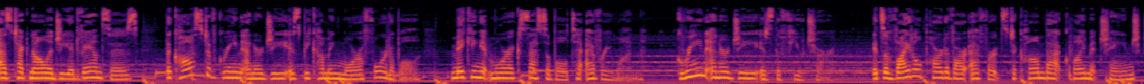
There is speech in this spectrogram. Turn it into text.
As technology advances, the cost of green energy is becoming more affordable, making it more accessible to everyone. Green energy is the future. It's a vital part of our efforts to combat climate change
